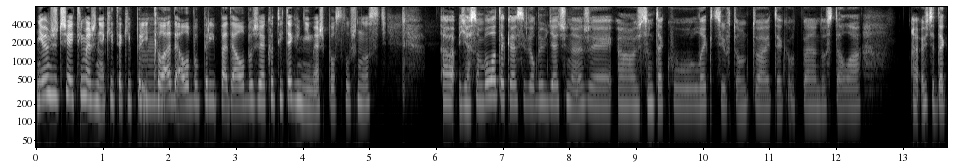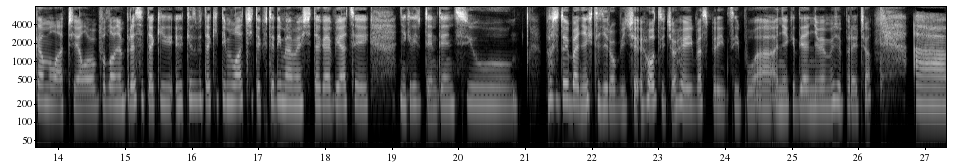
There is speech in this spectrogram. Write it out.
Neviem, že či aj ty máš nejaký taký mm. príklad mm. alebo prípad, alebo že ako ty tak vnímaš poslušnosť. Ja som bola taká asi veľmi vďačná, že, že som takú lekciu v tomto aj tak od pána dostala a ešte taká mladšia, lebo podľa mňa presne taký, keď sme takí tí mladší, tak vtedy máme ešte tak aj viacej niekedy tú tendenciu proste to iba nechceť robiť, že hoci čo, hej, iba z princípu a, a niekedy aj nevieme, že prečo. A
